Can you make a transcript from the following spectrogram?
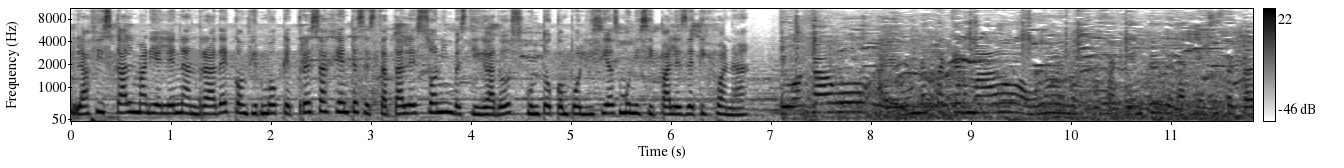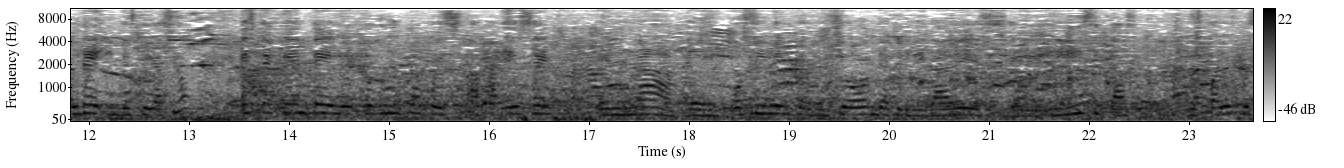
La fiscal María Elena Andrade confirmó que tres agentes estatales son investigados junto con policías municipales de Tijuana. Llevó a cabo eh, un ataque armado a uno de nuestros agentes de la Agencia Estatal de Investigación. Este agente y otro grupo pues aparece en una eh, posible intervención de actividades eh, ilícitas, los cuales pues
